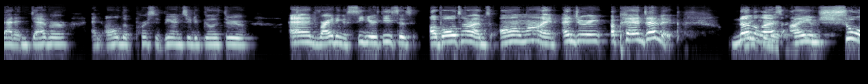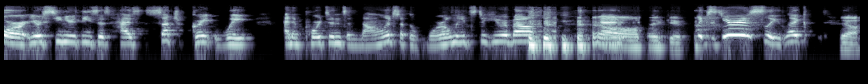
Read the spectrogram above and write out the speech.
that endeavor and all the perseverance you had to go through and writing a senior thesis of all times online and during a pandemic. Nonetheless, I am sure your senior thesis has such great weight and importance and knowledge that the world needs to hear about. oh, thank you. like seriously, like Yeah.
